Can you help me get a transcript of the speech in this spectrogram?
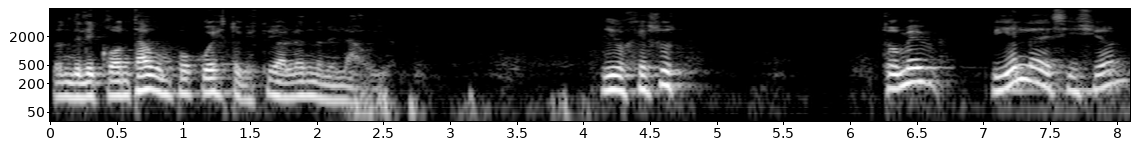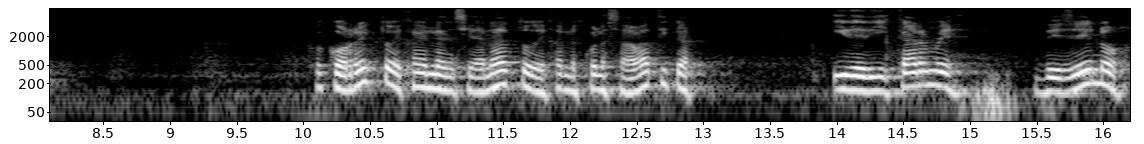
donde le contaba un poco esto que estoy hablando en el audio. digo, Jesús, ¿tomé bien la decisión? ¿Fue correcto dejar el ancianato, dejar la escuela sabática y dedicarme de lleno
